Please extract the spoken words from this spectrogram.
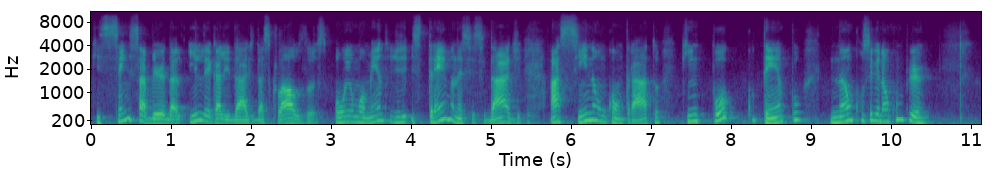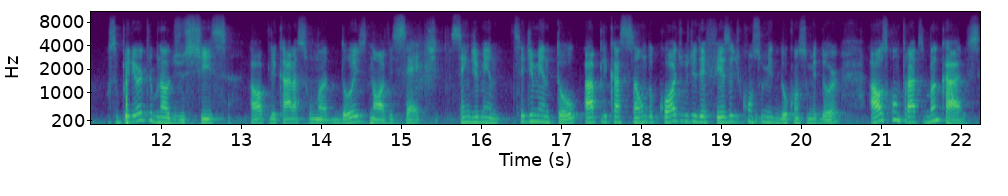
que, sem saber da ilegalidade das cláusulas ou em um momento de extrema necessidade, assinam um contrato que em pouco tempo não conseguirão cumprir. O Superior Tribunal de Justiça, ao aplicar a súmula 297, sedimentou a aplicação do Código de Defesa do Consumidor aos contratos bancários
